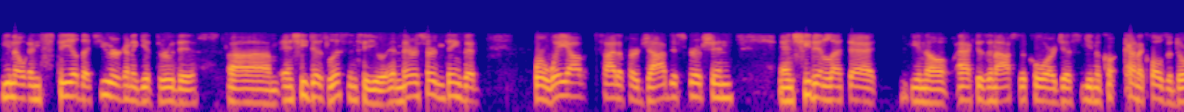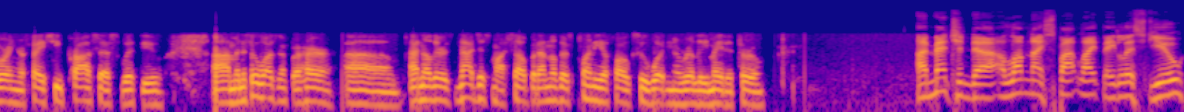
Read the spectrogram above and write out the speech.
you know, instilled that you are going to get through this. Um, and she just listened to you. And there are certain things that were way outside of her job description, and she didn't let that you know, act as an obstacle or just, you know, kind of close the door in your face. She processed with you. Um, and if it wasn't for her, um, I know there's not just myself, but I know there's plenty of folks who wouldn't have really made it through. I mentioned uh, alumni spotlight. They list you,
